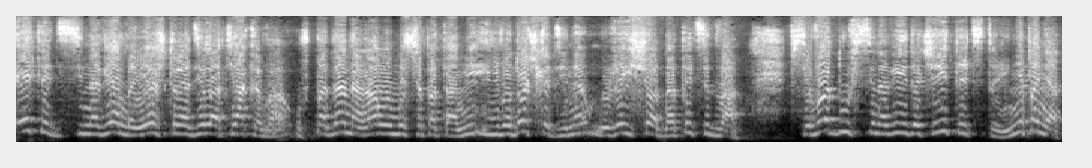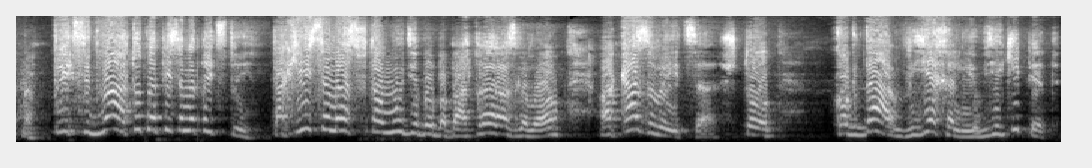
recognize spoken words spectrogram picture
Это сыновья Лея, что родила от Якова, в Падан Арау Месопотамии, и его дочка Дина, уже еще одна, 32. Всего двух сыновей и дочерей 33. Непонятно. 32, а тут написано 33. Так если у нас в Талмуде Бабатра разговор, оказывается, что когда въехали в Египет,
